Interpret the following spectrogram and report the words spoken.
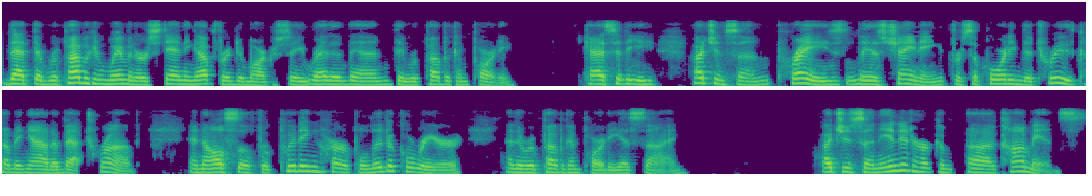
that the Republican women are standing up for democracy rather than the Republican Party. Cassidy Hutchinson praised Liz Cheney for supporting the truth coming out about Trump and also for putting her political career and the Republican Party aside. Hutchinson ended her com- uh, comments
